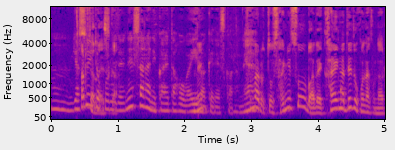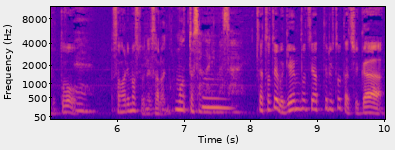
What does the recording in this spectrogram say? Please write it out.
うん、安いところでねさらに変えた方がいいわけですからね。となると詐欺相場で買いが出てこなくなると、下がりますよねさらに。もっと下がります、はい、例えば現物やってる人たちが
